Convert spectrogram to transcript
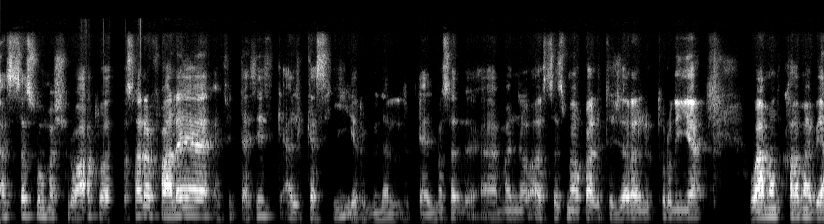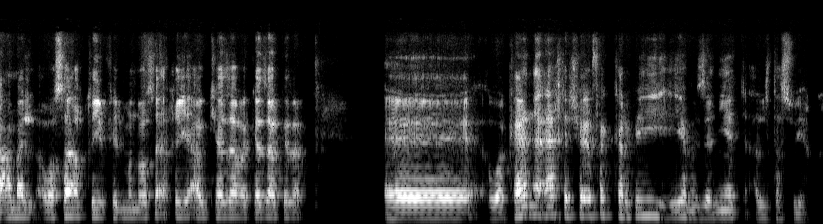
أسسوا مشروعات وصرفوا عليها في التأسيس الكثير من ال... يعني مثلا من أسس موقع للتجارة الإلكترونية ومن قام بعمل وثائقي فيلم وثائقي أو كذا وكذا وكذا. آه، وكان آخر شيء يفكر فيه هي ميزانية التسويق.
